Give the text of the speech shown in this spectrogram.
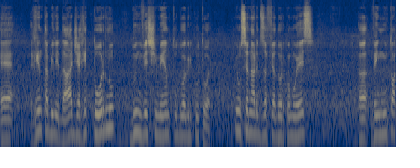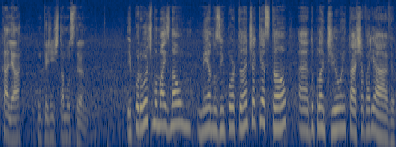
é rentabilidade, é retorno do investimento do agricultor. E um cenário desafiador como esse uh, vem muito a calhar com o que a gente está mostrando. E por último, mas não menos importante, a questão uh, do plantio em taxa variável.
